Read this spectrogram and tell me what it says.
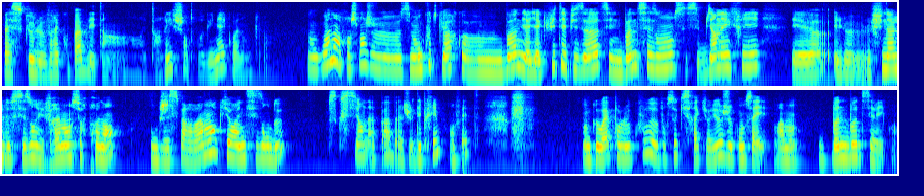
parce que le vrai coupable est un, est un riche, entre guillemets. Quoi, donc, euh. donc ouais, non, franchement, c'est mon coup de cœur. Il y, a- il y a que 8 épisodes, c'est une bonne saison, c'est, bien écrit et, euh, et le, final de saison est vraiment surprenant. Donc j'espère vraiment qu'il y aura une saison 2. Parce que s'il n'y en a pas, bah, je déprime en fait. Donc ouais, pour le coup, pour ceux qui seraient curieux, je conseille vraiment bonne bonne série quoi.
